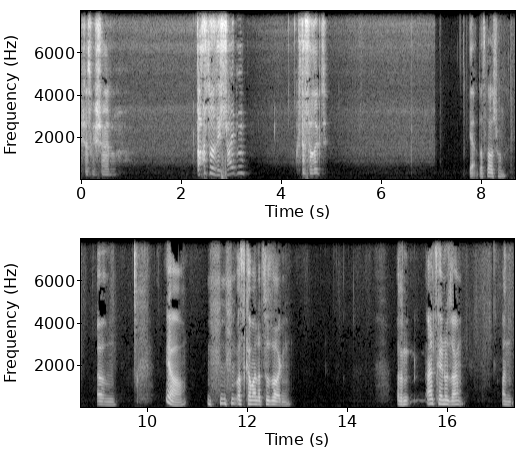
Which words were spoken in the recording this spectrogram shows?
ich lasse mich scheiden. Was, soll sich scheiden? Ist das verrückt? Ja, das war's schon. Ähm, ja, was kann man dazu sagen? Also, eins kann ich nur sagen, an,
